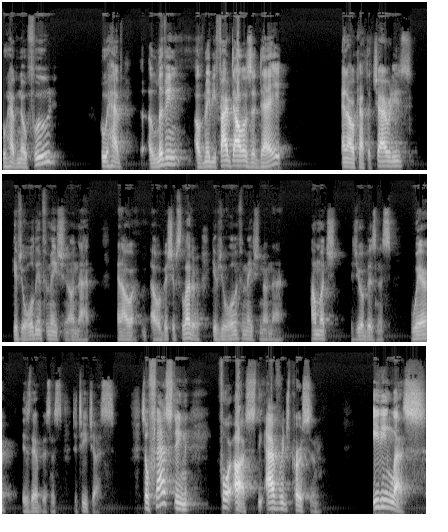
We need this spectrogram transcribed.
who have no food, who have a living of maybe $5 a day. And our Catholic Charities gives you all the information on that. And our, our bishop's letter gives you all information on that. How much is your business? Where is their business to teach us? So, fasting for us, the average person, eating less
